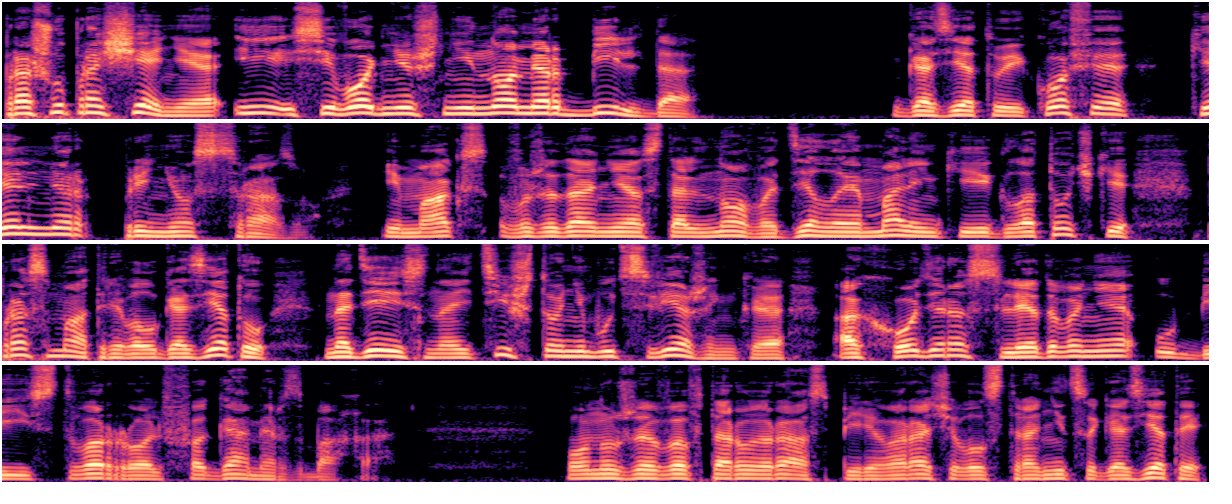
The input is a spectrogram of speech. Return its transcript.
«Прошу прощения, и сегодняшний номер Бильда». Газету и кофе кельнер принес сразу и Макс в ожидании остального, делая маленькие глоточки, просматривал газету, надеясь найти что-нибудь свеженькое о ходе расследования убийства Рольфа Гаммерсбаха. Он уже во второй раз переворачивал страницы газеты,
